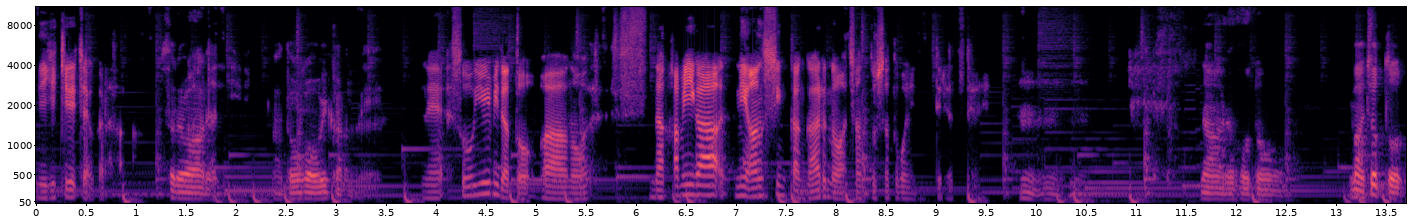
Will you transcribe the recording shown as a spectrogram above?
逃げ切れちゃうからさ。それはあるまあ、動画多いからね。ね、そういう意味だと、あの、中身が、に安心感があるのはちゃんとしたところに載ってるやつだよね。うんうんうん。なるほど。まあちょっと、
